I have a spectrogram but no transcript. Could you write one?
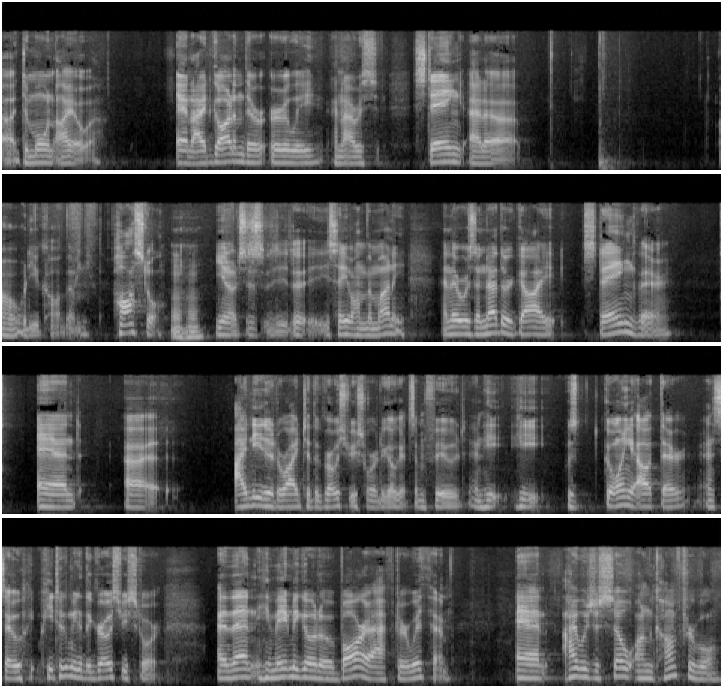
uh, Des Moines, Iowa, and I'd gotten there early, and I was staying at a oh, what do you call them? Hostel. You know, just you save on the money. And there was another guy staying there, and uh, I needed a ride to the grocery store to go get some food, and he he was going out there, and so he took me to the grocery store, and then he made me go to a bar after with him, and I was just so uncomfortable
